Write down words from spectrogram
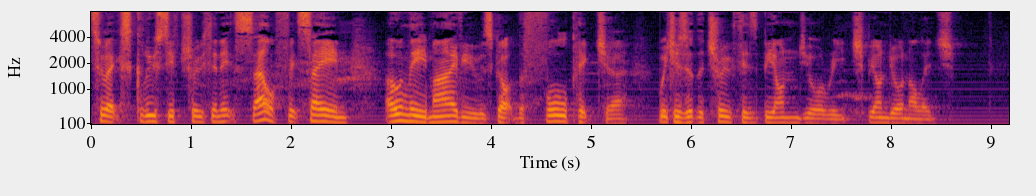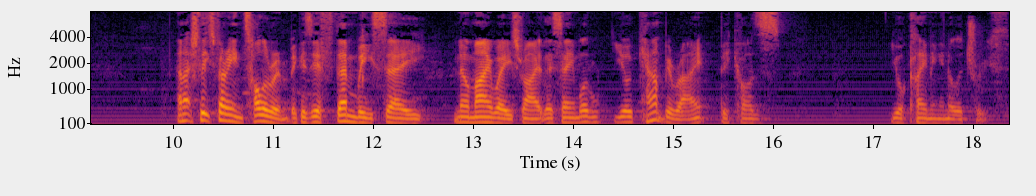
to exclusive truth in itself. It's saying only my view has got the full picture, which is that the truth is beyond your reach, beyond your knowledge. And actually, it's very intolerant because if then we say, no, my way's right, they're saying, well, you can't be right because you're claiming another truth.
